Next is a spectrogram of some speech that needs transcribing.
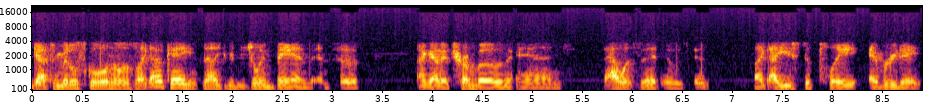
got to middle school and I was like, okay, now you can join band. And so I got a trombone and that was it. It was, it, like I used to play every day.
